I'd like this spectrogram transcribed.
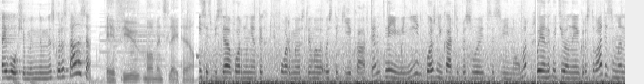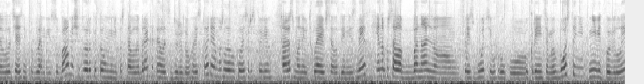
Дай Бог, щоб ми ним не скористалися. A few moments later. Місяць після оформлення тих форм ми отримали ось такі карти. Неї мені кожній карті присвоюється свій номер. Бо я не хотіла нею користуватися. У мене величезні проблеми із зубами. Ще два роки тому мені поставили брекети, але це дуже довга історія. Можливо, колись розповім. Зараз в мене відклеївся один із них. Я написала банально в Фейсбуці в групу українцями в Бостоні. Мені відповіли,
